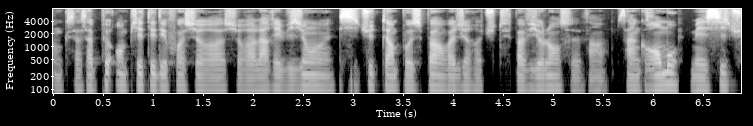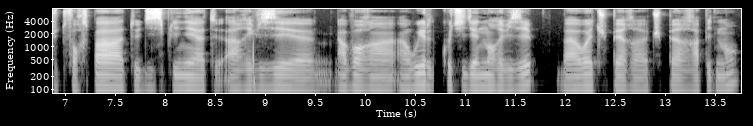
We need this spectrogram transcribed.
Donc, ça, ça peut empiéter des fois sur, euh, sur la révision. Si tu t'imposes pas, on va dire, tu te fais pas violence, enfin, c'est un grand mot. Mais si tu te forces pas à te discipliner, à, te- à réviser, euh, avoir un, un weird quotidiennement révisé, bah ouais, tu perds, euh, tu perds rapidement.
